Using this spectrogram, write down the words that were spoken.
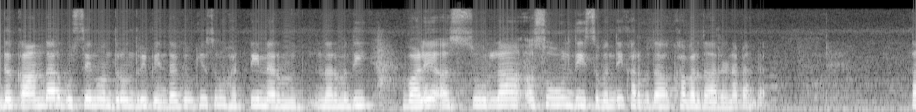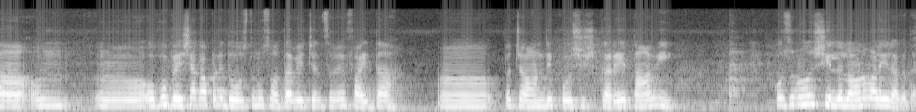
ਦੁਕਾਨਦਾਰ ਗੁੱਸੇ ਨੂੰ ਅੰਦਰੋਂ ਅੰਦਰ ਹੀ ਪੀਂਦਾ ਕਿਉਂਕਿ ਉਸ ਨੂੰ ਹੱਟੀ ਨਰਮ ਨਰਮਦੀ ਵਾਲੇ ਅਸੂਲਾਂ, ਅਸੂਲ ਦੀ ਸੰਬੰਧੀ ਖਬਰਦਾਰ ਖਬਰਦਾਰ ਰਹਿਣਾ ਪੈਂਦਾ। ਤਾਂ ਉਹ ਬੇਸ਼ੱਕ ਆਪਣੇ ਦੋਸਤ ਨੂੰ ਸੌਦਾ ਵੇਚਣ ਸਮੇਂ ਫਾਇਦਾ, ਅਹ ਪਹੁੰਚਾਉਣ ਦੀ ਕੋਸ਼ਿਸ਼ ਕਰੇ ਤਾਂ ਵੀ ਉਸ ਨੂੰ ਛਿੱਲ ਲਾਉਣ ਵਾਲਾ ਹੀ ਲੱਗਦਾ।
